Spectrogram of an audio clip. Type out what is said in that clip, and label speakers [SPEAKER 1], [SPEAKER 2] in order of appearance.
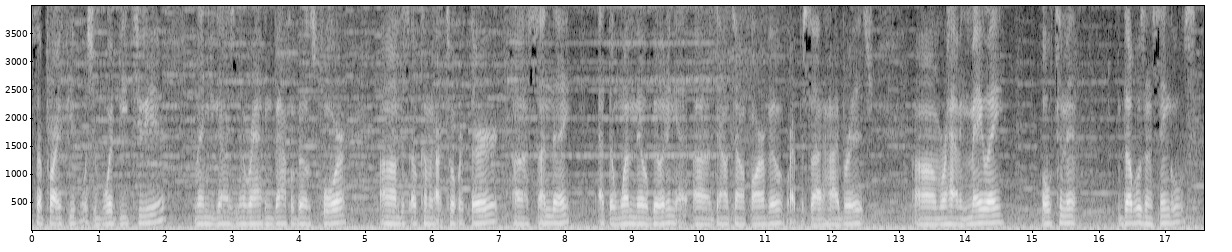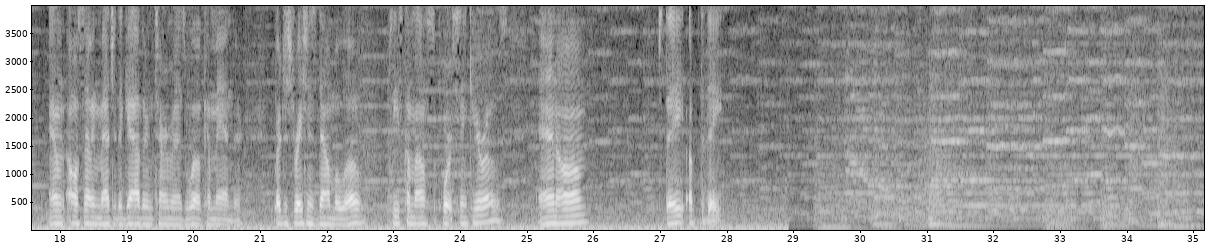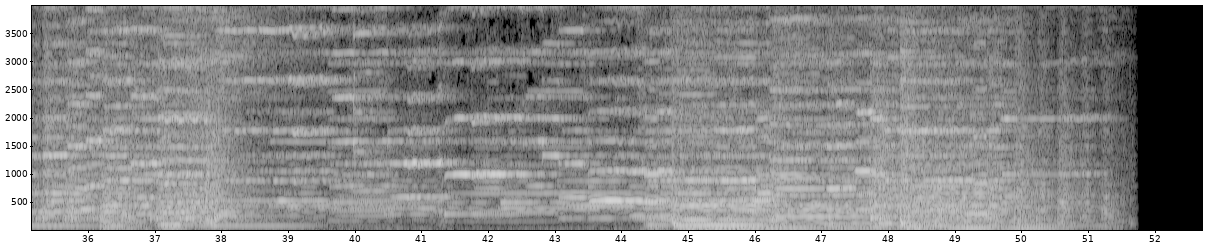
[SPEAKER 1] What's up, party people? It's your boy B2 here, letting you guys know we're having Battle For Bells 4 um, this upcoming October 3rd, uh, Sunday, at the One Mill Building at uh, downtown Farmville, right beside High Bridge. Um, we're having Melee, Ultimate, doubles and singles, and also having Magic the Gathering tournament as well, Commander. Registration is down below. Please come out and support Synced Heroes, and um, stay up to date.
